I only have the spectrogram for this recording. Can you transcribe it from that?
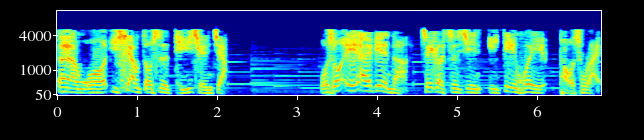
当然，我一向都是提前讲。我说 AI 链呐、啊，这个资金一定会跑出来，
